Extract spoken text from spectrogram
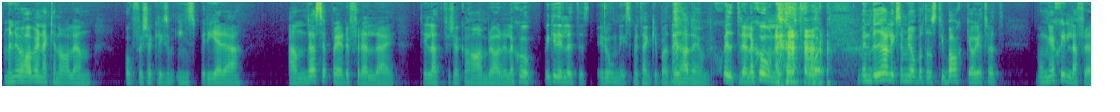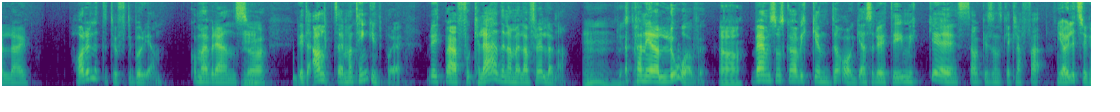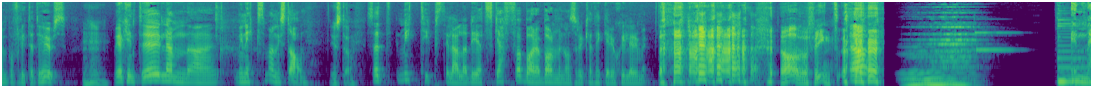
Men nu har vi den här kanalen och försöker liksom inspirera andra separerade föräldrar till att försöka ha en bra relation. Vilket är lite ironiskt med tanke på att vi hade en skitrelation i typ två år. Men vi har liksom jobbat oss tillbaka och jag tror att många skilda föräldrar har det lite tufft i början. Komma överens och du vet allt, man tänker inte på det. Du vet bara få kläderna mellan föräldrarna. Mm. Planera lov. Ja. Vem som ska ha vilken dag. Alltså du vet det är mycket saker som ska klaffa. Jag är lite sugen på att flytta till hus. Mhm. Men jag kan inte lämna min exman i stan. Just det. Så att mitt tips till alla det är att skaffa bara barn med någon som du kan tänka dig att skilja dig med. Ja, vad fint. Ja,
